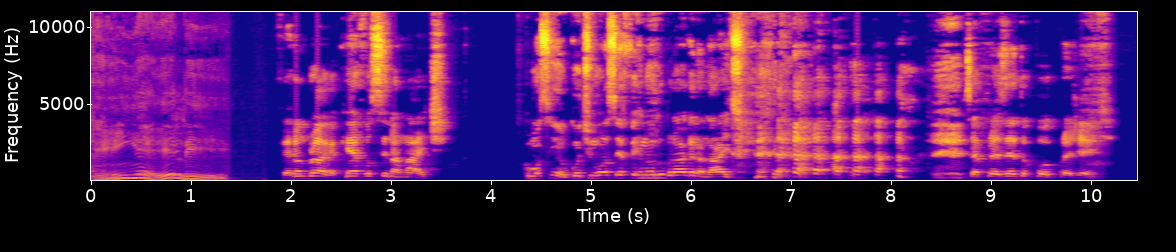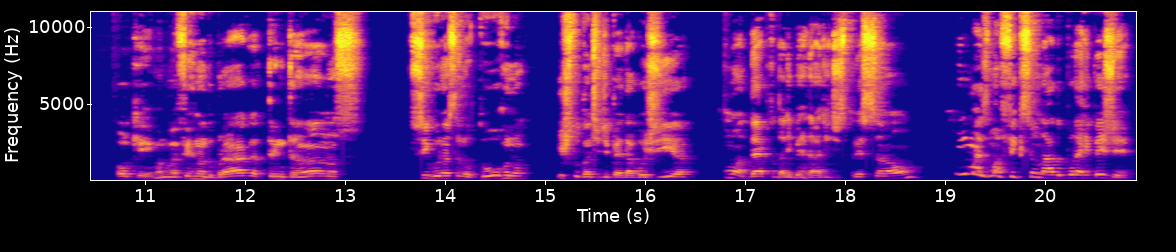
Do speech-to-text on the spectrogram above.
Quem é ele? Fernando Braga, quem é você na Night? Como assim? Eu continuo a ser Fernando Braga na Night. se apresenta um pouco pra gente. Ok, meu nome é Fernando Braga, 30 anos, segurança noturno, estudante de pedagogia, um adepto da liberdade de expressão e mais um aficionado por RPG.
